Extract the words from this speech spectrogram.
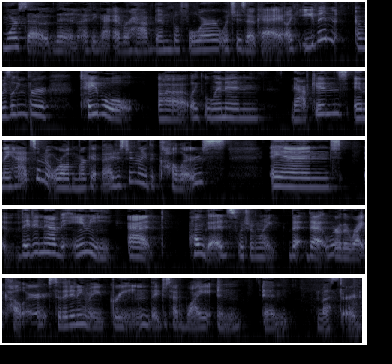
more so than I think I ever have been before, which is okay. Like even I was looking for table uh like linen napkins and they had some at World Market, but I just didn't like the colors. And they didn't have any at Home Goods, which I'm like that that were the right color. So they didn't even have green. They just had white and and mustard.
